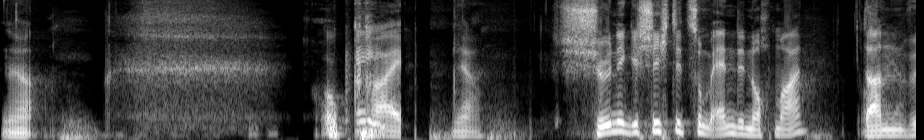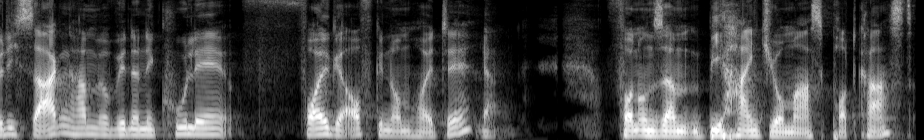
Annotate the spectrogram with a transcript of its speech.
Ja. Okay. okay. Ja. Schöne Geschichte zum Ende nochmal. Dann okay. würde ich sagen, haben wir wieder eine coole Folge aufgenommen heute. Ja. Von unserem Behind Your Mask Podcast.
